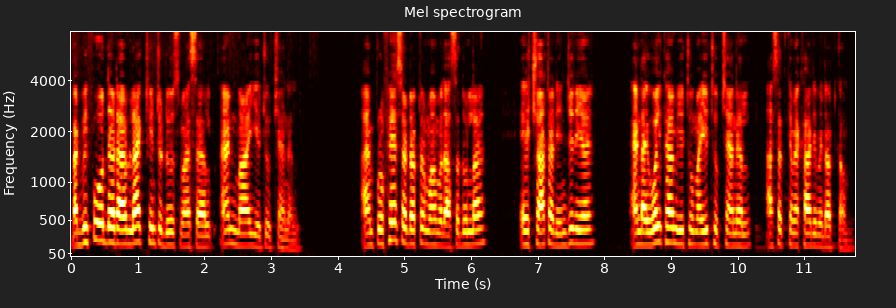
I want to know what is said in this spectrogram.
But before that, I would like to introduce myself and my YouTube channel. I am Professor Dr. Muhammad Asadullah, a chartered engineer, and I welcome you to my YouTube channel, asadchemacademy.com.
